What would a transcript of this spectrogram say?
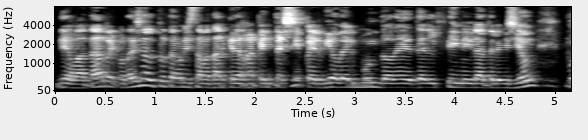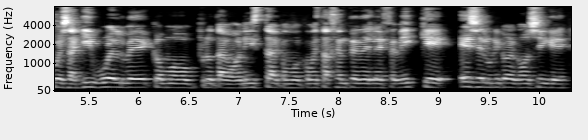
de Avatar. ¿Recordáis al protagonista Avatar que de repente se perdió del mundo de- del cine y la televisión? Pues aquí vuelve como protagonista, como, como esta gente del FBI, que es el único que consigue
